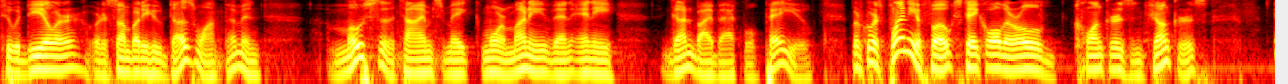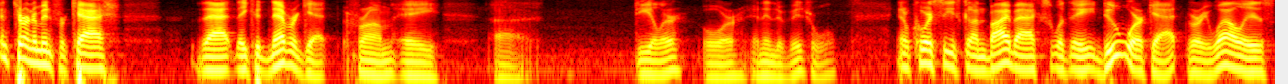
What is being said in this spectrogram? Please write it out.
to a dealer or to somebody who does want them, and most of the times make more money than any gun buyback will pay you. But of course, plenty of folks take all their old clunkers and junkers and turn them in for cash that they could never get from a uh, dealer or an individual. And of course, these gun buybacks, what they do work at very well is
